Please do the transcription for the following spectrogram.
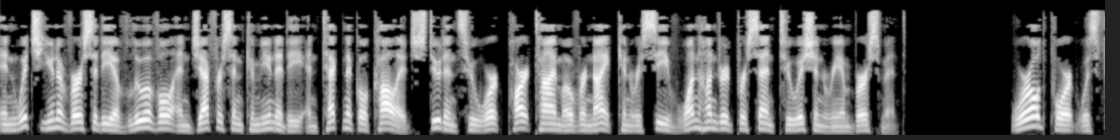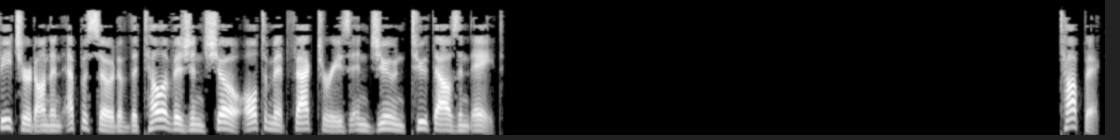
in which University of Louisville and Jefferson Community and Technical College students who work part-time overnight can receive 100% tuition reimbursement. Worldport was featured on an episode of the television show Ultimate Factories in June 2008. Topic:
